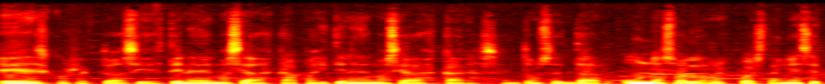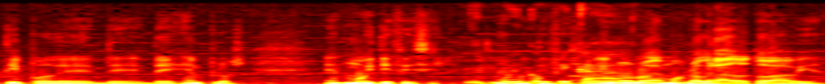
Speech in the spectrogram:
Es correcto, así es. Tiene demasiadas capas y tiene demasiadas caras. Entonces dar una sola respuesta en ese tipo de, de- de ejemplos es muy difícil. Es muy difícil. complicado. Y no lo hemos logrado todavía.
